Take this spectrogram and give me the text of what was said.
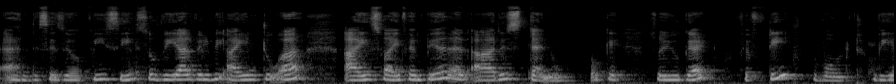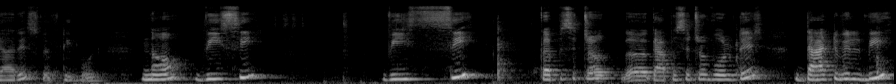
and this is your VC. So VR will be I into R. I is 5 ampere and R is 10 ohm. Okay. So you get 50 volt. VR is 50 volt. Now VC, VC capacitor, uh, capacitor voltage that will be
